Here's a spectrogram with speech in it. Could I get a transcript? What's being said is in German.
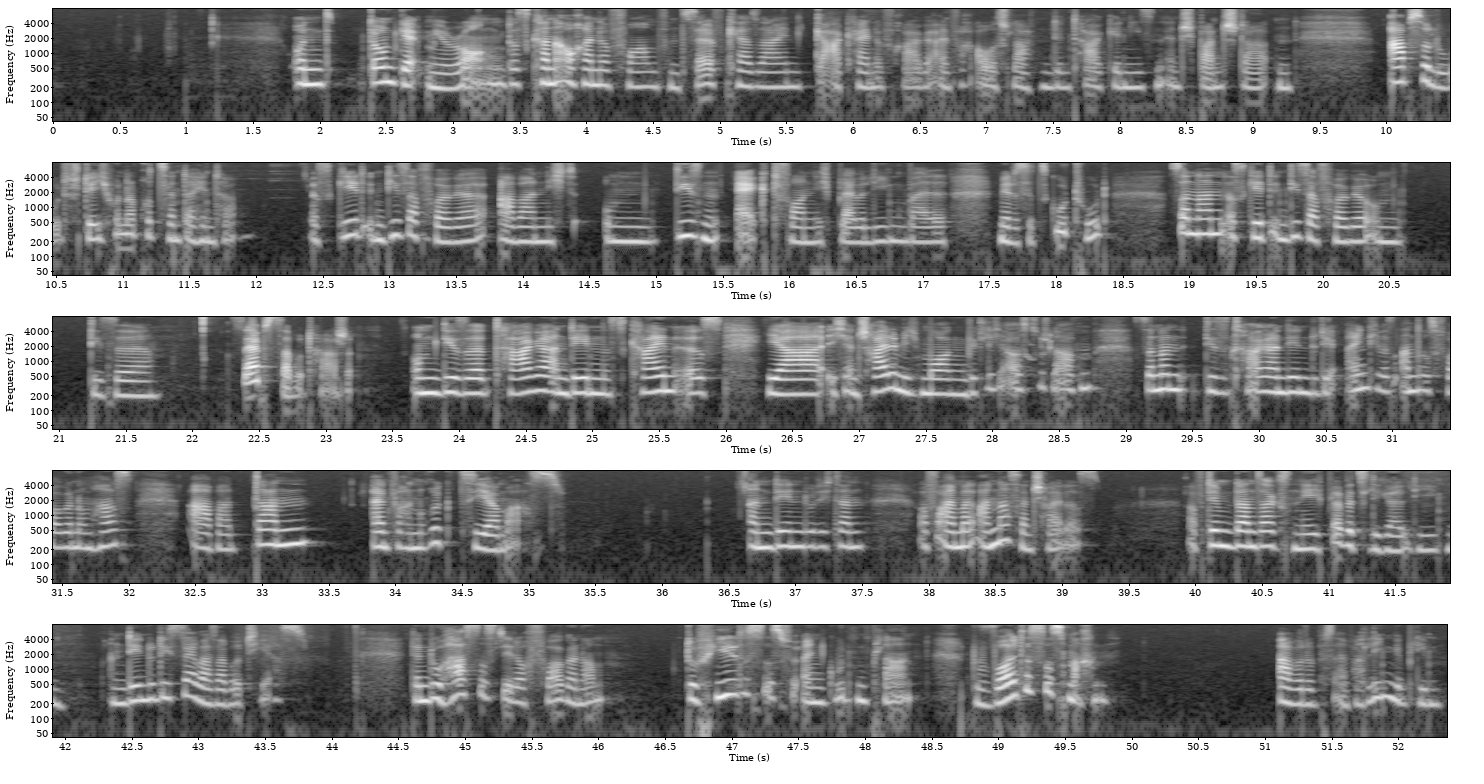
Und don't get me wrong, das kann auch eine Form von Self-Care sein, gar keine Frage. Einfach ausschlafen, den Tag genießen, entspannt starten. Absolut, stehe ich 100% dahinter. Es geht in dieser Folge aber nicht um diesen Act von ich bleibe liegen, weil mir das jetzt gut tut, sondern es geht in dieser Folge um diese Selbstsabotage. Um diese Tage, an denen es kein ist, ja, ich entscheide mich morgen wirklich auszuschlafen, sondern diese Tage, an denen du dir eigentlich was anderes vorgenommen hast, aber dann einfach einen Rückzieher machst. An denen du dich dann auf einmal anders entscheidest auf dem du dann sagst, nee, ich bleibe jetzt lieber liegen, an denen du dich selber sabotierst. Denn du hast es dir doch vorgenommen. Du hieltest es für einen guten Plan. Du wolltest es machen. Aber du bist einfach liegen geblieben.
